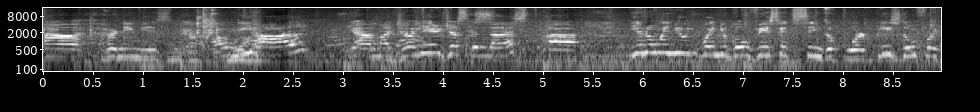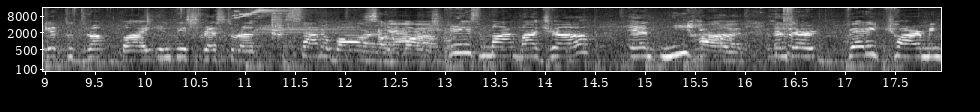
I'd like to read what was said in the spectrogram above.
Uh, her name is Nihal. Yeah, Majo here, just the last. Uh, you know, when you when you go visit Singapore, please don't forget to drop by in this restaurant, Sanobar. Sanobar restaurant. Here's Ma Maja and Nihal, and they're very charming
